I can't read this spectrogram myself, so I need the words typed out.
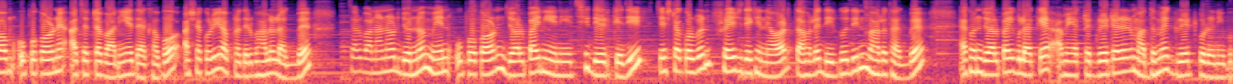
কম উপকরণে আচারটা বানিয়ে দেখাবো। আশা করি আপনাদের ভালো লাগবে। আচার বানানোর জন্য মেন উপকরণ জলপাই নিয়ে নিয়েছি দেড় কেজি। চেষ্টা করবেন ফ্রেশ দেখে নেওয়ার, তাহলে দীর্ঘদিন ভালো থাকবে। এখন জলপাইগুলোকে আমি একটা গ্রেটারের মাধ্যমে গ্রেট করে নিব।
